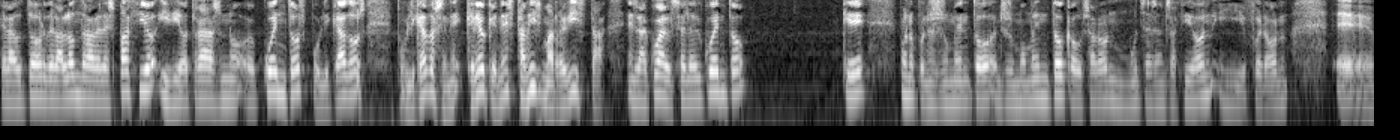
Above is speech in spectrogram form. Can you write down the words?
el autor de La Londra del Espacio y de otros cuentos publicados, publicados en, creo que en esta misma revista en la cual sale el cuento, que, bueno, pues en su momento, en su momento causaron mucha sensación y fueron eh,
